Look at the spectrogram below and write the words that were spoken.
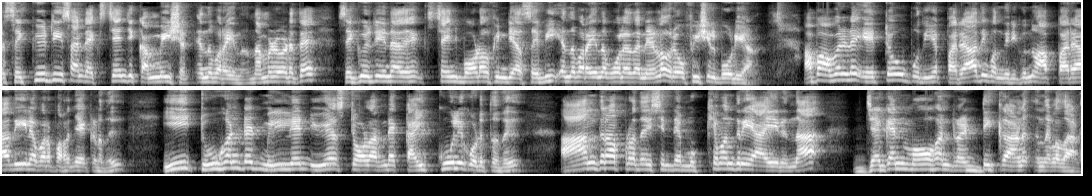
സെക്യൂരിറ്റീസ് ആൻഡ് എക്സ്ചേഞ്ച് കമ്മീഷൻ എന്ന് പറയുന്നത് നമ്മുടെ ഇവിടുത്തെ security and exchange board of India SEBI എന്ന് പറയുന്ന പോലെ തന്നെയുള്ള ഒരു ഒഫീഷ്യൽ ബോഡിയാണ് അപ്പോൾ അവരുടെ ഏറ്റവും പുതിയ പരാതി വന്നിരിക്കുന്നു. ആ പരാതിയിൽ അവർ പറഞ്ഞേക്കുന്നത് ഈ two hundred million U S ഡോളറിന്റെ കൈക്കൂലി കൊടുത്തത് ആന്ധ്രാപ്രദേശിന്റെ മുഖ്യമന്ത്രിയായിരുന്ന ജഗൻമോഹൻ റെഡ്ഡിക്കാണ് എന്നുള്ളതാണ്.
